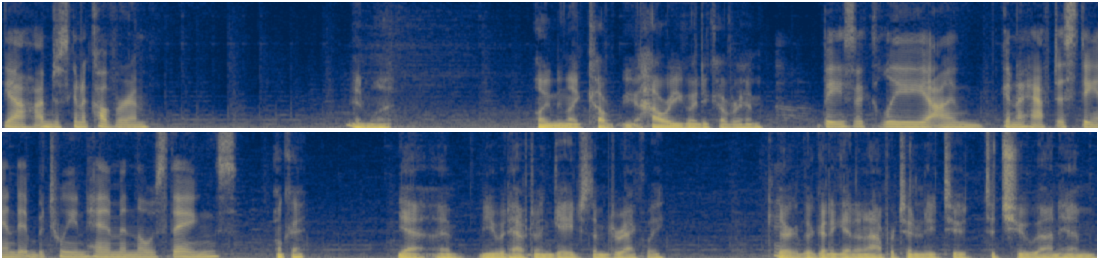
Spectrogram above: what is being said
yeah, I'm just gonna cover him. And what? Oh, you mean like cover? How are you going to cover him? Basically, I'm gonna have to stand in between him and those things. Okay. Yeah, uh, you would have to engage them directly. Okay. They're they're going to get an opportunity to to chew on him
